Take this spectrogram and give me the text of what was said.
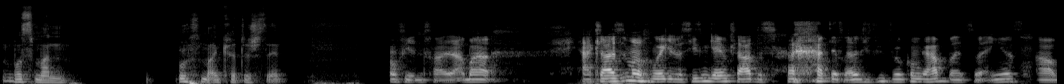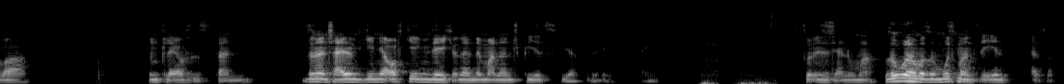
Muss man, muss man kritisch sehen. Auf jeden Fall. Aber ja, klar, es ist immer noch ein Regular Season Game, klar, das hat jetzt relativ viel Wirkung gehabt, weil es so eng ist, aber im Playoffs ist dann, so eine Entscheidung gehen ja oft gegen dich und dann im anderen Spiel ist es wieder für dich. So ist es ja nun mal. So oder so muss man es sehen. Also,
